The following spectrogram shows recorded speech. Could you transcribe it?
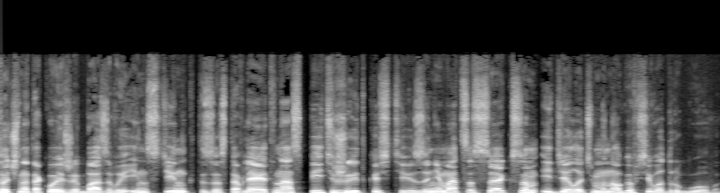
Точно такой же базовый инстинкт заставляет нас пить жидкости, заниматься сексом и делать много всего другого.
